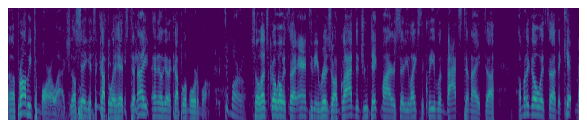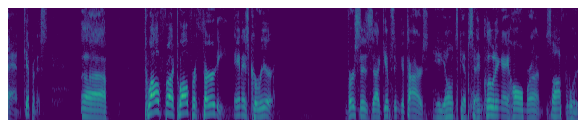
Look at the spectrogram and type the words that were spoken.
Uh, probably tomorrow, actually. I'll say he gets a couple of hits tonight, and he'll get a couple of more tomorrow. Tomorrow. So let's go with uh, Anthony Rizzo. I'm glad that Drew Dinkmeyer said he likes the Cleveland Bats tonight. Uh, I'm going to go with uh, the Kip man, Kipnis. Uh, 12, uh, 12 for 30 in his career versus uh, Gibson Guitars, He owns Gibson. including a home run. Softwood.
